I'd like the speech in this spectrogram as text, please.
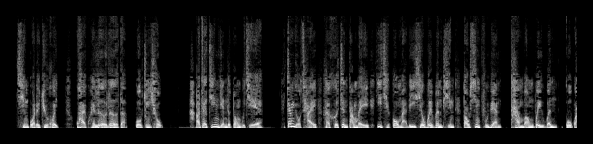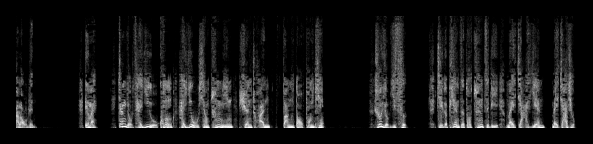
请过来聚会，快快乐乐的过中秋。而在今年的端午节，张有才还和镇党委一起购买了一些慰问品，到幸福院探望慰问孤寡老人。另外，张有才一有空，还又向村民宣传防盗防骗，说有一次，几个骗子到村子里卖假烟、卖假酒，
